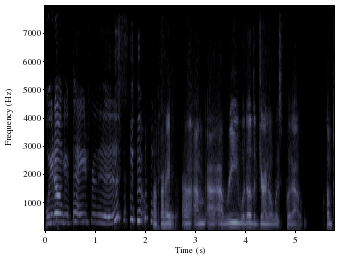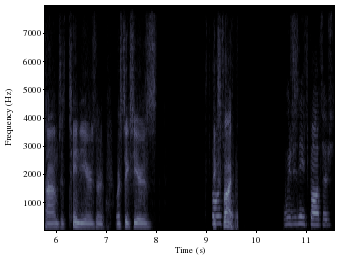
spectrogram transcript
We don't get paid for this. All right, I, I'm I, I read what other journalists put out. Sometimes it's ten years or or six years Sponsors. expired. We just need sponsors.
